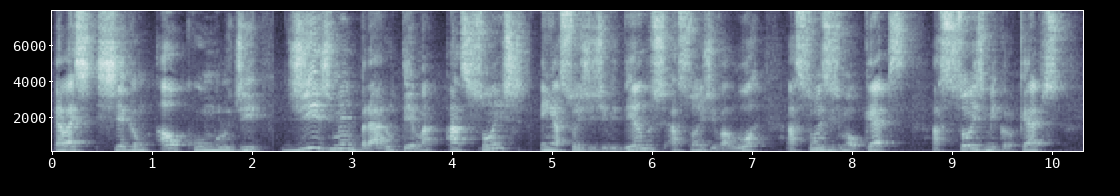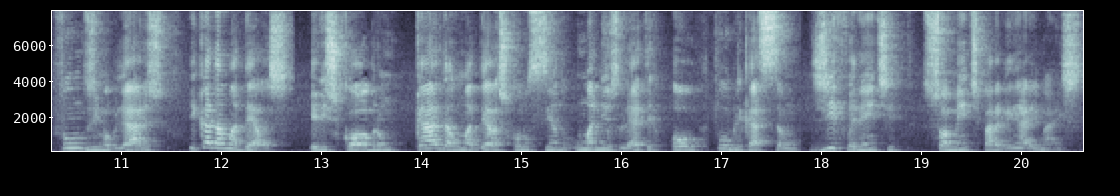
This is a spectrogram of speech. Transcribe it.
Elas chegam ao cúmulo de desmembrar o tema ações em ações de dividendos, ações de valor, ações small caps, ações microcaps, fundos imobiliários e cada uma delas eles cobram cada uma delas como sendo uma newsletter ou publicação diferente somente para ganharem mais.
